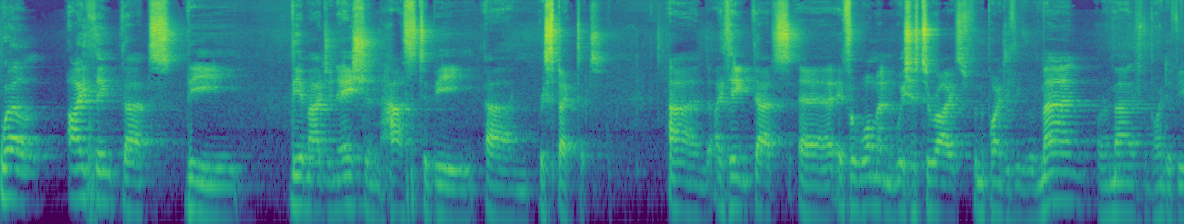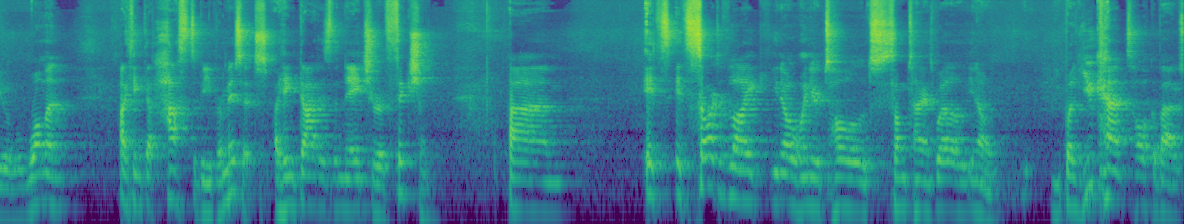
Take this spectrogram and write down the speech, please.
Well, I think that the, the imagination has to be um, respected. And I think that uh, if a woman wishes to write from the point of view of a man, or a man from the point of view of a woman, I think that has to be permitted. I think that is the nature of fiction. Um, it's it's sort of like you know when you're told sometimes, well, you know, well, you can't talk about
